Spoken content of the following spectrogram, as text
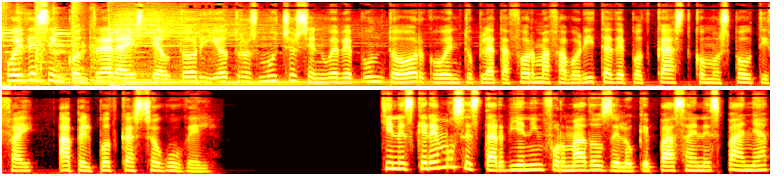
Puedes encontrar a este autor y otros muchos en 9.org o en tu plataforma favorita de podcast como Spotify, Apple Podcasts o Google. Quienes queremos estar bien informados de lo que pasa en España,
